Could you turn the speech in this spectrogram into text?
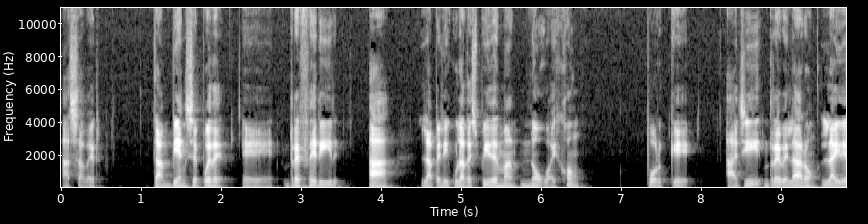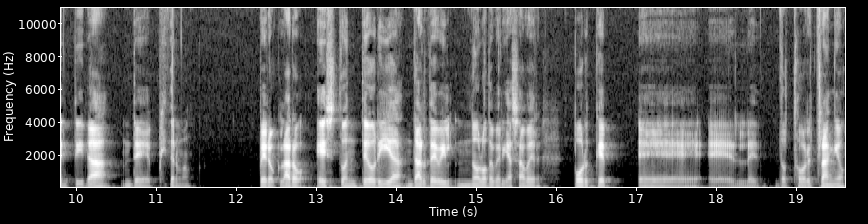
a saber. También se puede eh, referir a la película de Spider-Man No Way Home, porque allí revelaron la identidad de Spider-Man. Pero claro, esto en teoría Daredevil no lo debería saber porque eh, el Doctor Extraño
